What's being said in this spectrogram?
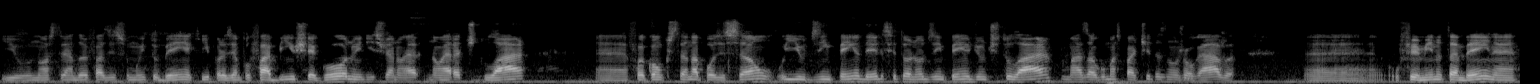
e o nosso treinador faz isso muito bem aqui. Por exemplo, o Fabinho chegou, no início já não era, não era titular, é, foi conquistando a posição e o desempenho dele se tornou o desempenho de um titular, mas algumas partidas não jogava. É, o Firmino também, né?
